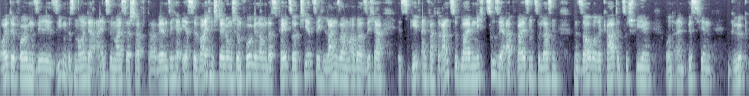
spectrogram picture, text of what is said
Heute folgen Serie 7 bis 9 der Einzelmeisterschaft. Da werden sicher erste Weichenstellungen schon vorgenommen. Das Feld sortiert sich langsam, aber sicher. Es gilt einfach dran zu bleiben, nicht zu sehr abreißen zu lassen, eine saubere Karte zu spielen und ein bisschen Glück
